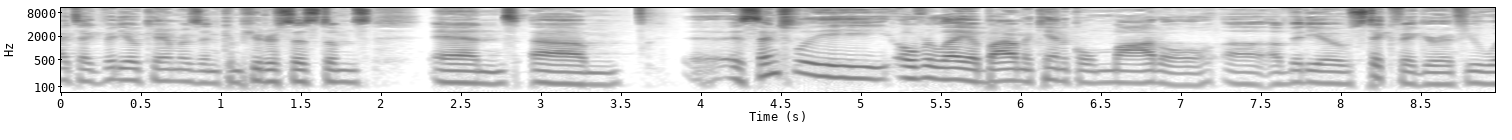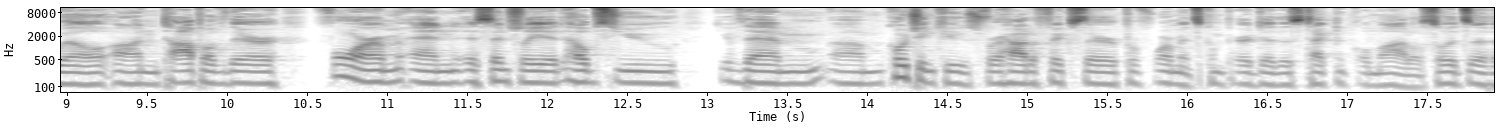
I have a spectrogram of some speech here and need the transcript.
high-tech video cameras and computer systems and um, essentially overlay a biomechanical model, uh, a video stick figure, if you will, on top of their form, and essentially it helps you give them um, coaching cues for how to fix their performance compared to this technical model. So it's a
